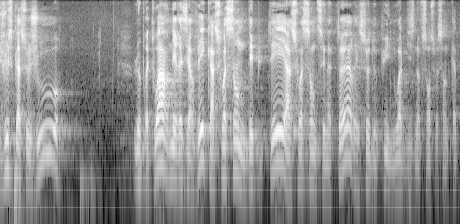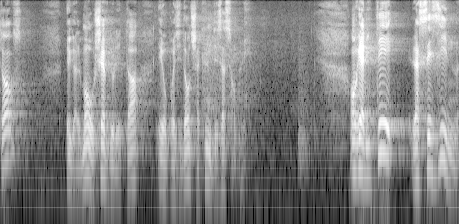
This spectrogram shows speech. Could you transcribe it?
jusqu'à ce jour, le prétoire n'est réservé qu'à 60 députés, à 60 sénateurs, et ce depuis une loi de 1974, également au chef de l'État et au président de chacune des assemblées. En réalité, la saisine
